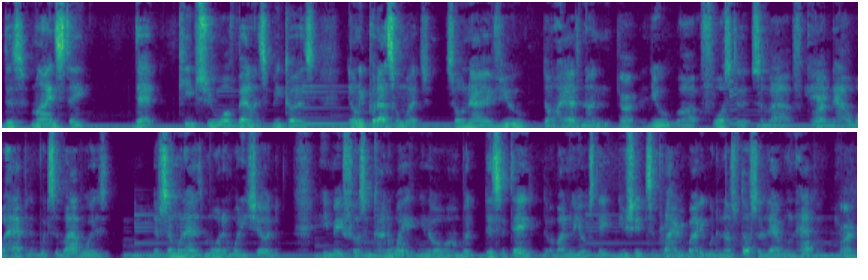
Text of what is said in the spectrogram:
this mind state that keeps you off balance because they only put out so much. So now, if you don't have none, Right. you are forced to survive. And Right. now, what happens with survival is, if someone has more than what he should, he may feel some kind of way, you know. Um, but this is the thing about New York State: you should supply everybody with enough stuff so that wouldn't happen, Right.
